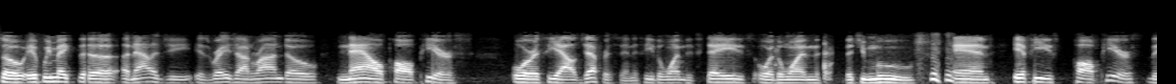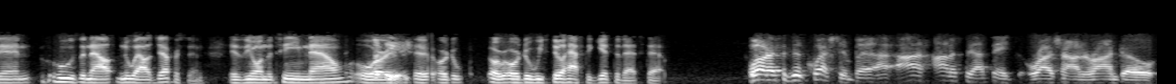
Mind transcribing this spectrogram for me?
So if we make the analogy, is Rajon Rondo now Paul Pierce or is he Al Jefferson? Is he the one that stays or the one that you move? and if he's Paul Pierce, then who's the now new Al Jefferson? Is he on the team now, or or do or, or do we still have to get to that step? Well, that's a good question, but I, I, honestly, I think Rajon Rondo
